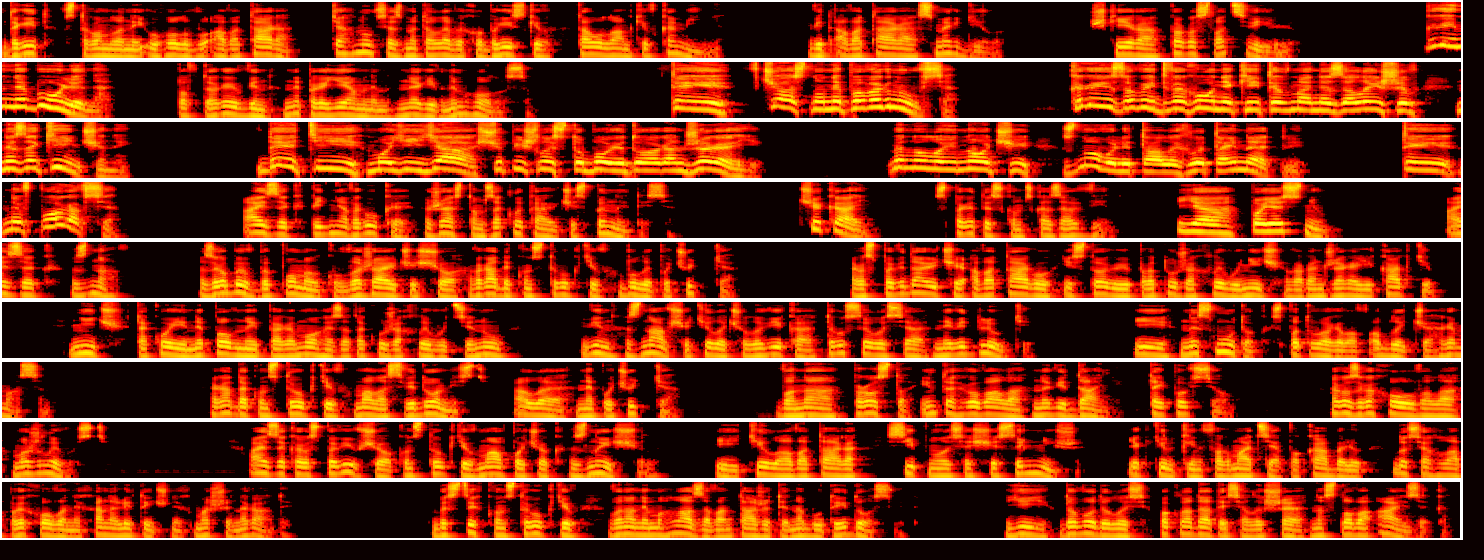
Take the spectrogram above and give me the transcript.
Дріт, встромлений у голову аватара, тягнувся з металевих обрізків та уламків каміння. Від аватара смерділо, шкіра поросла цвіллю. Грім не буліне. повторив він неприємним, нерівним голосом. Ти вчасно не повернувся. Кризовий двигун, який ти в мене залишив, не закінчений. Де ті мої я, що пішли з тобою до оранжереї? Минулої ночі знову літали глитайнетлі. Ти не впорався? Айзек підняв руки, жестом закликаючи спинитися. Чекай, з притиском сказав він. Я поясню. Айзек знав. Зробив би помилку, вважаючи, що в ради конструктів були почуття. Розповідаючи аватару історію про ту жахливу ніч в оранжереї кактів, ніч такої неповної перемоги за таку жахливу ціну, він знав, що тіло чоловіка трусилося не від люті, і не смуток спотворював обличчя гримасами. Рада конструктів мала свідомість, але не почуття. Вона просто інтегрувала нові дані та й по всьому, розраховувала можливості. Айзек розповів, що конструктів мавпочок знищили, і тіло аватара сіпнулося ще сильніше, як тільки інформація по кабелю досягла прихованих аналітичних машин ради. Без цих конструктів вона не могла завантажити набутий досвід. Їй доводилось покладатися лише на слова Айзека.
